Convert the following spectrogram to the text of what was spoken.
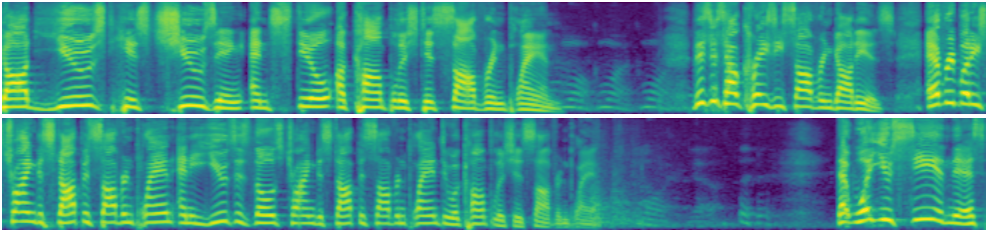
god used his choosing and still accomplished his sovereign plan this is how crazy sovereign God is. Everybody's trying to stop his sovereign plan, and he uses those trying to stop his sovereign plan to accomplish his sovereign plan. That what you see in this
